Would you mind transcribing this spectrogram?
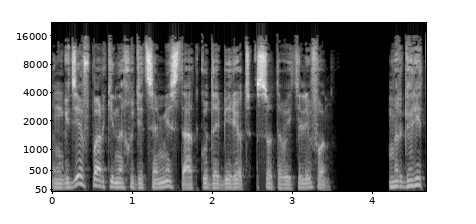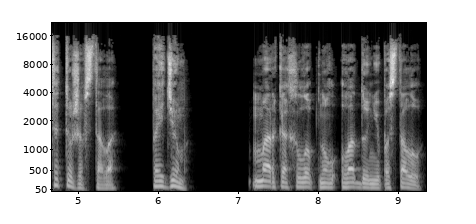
Где в парке находится место, откуда берет сотовый телефон? Маргарита тоже встала. «Пойдем». Марка хлопнул ладонью по столу.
